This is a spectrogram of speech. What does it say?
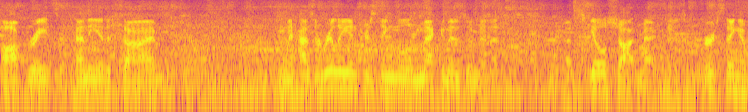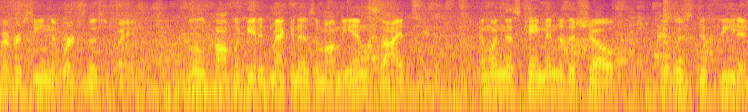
Operates a penny at a time. And it has a really interesting little mechanism in it. A skill shot mechanism. First thing I've ever seen that works this way. A little complicated mechanism on the inside. And when this came into the show, it was defeated.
